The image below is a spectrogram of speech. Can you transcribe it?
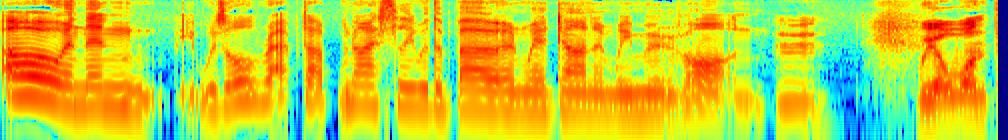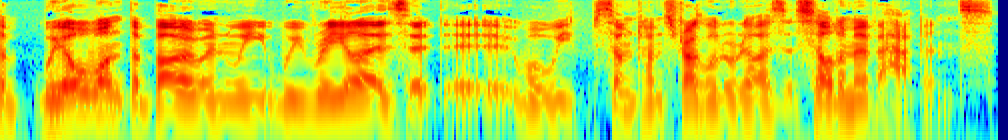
oh, and then it was all wrapped up nicely with a bow and we're done and we move on. Mm. We all want the we all want the bow, and we we realize that. Uh, well, we sometimes struggle to realize it seldom ever happens,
